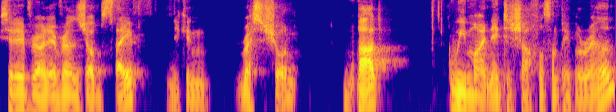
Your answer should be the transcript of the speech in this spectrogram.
said everyone, everyone's job's safe. You can rest assured. But we might need to shuffle some people around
